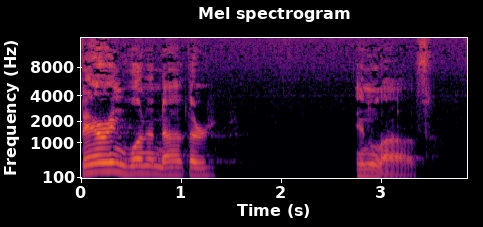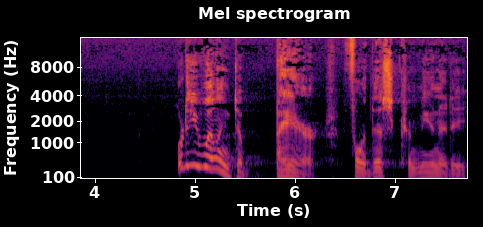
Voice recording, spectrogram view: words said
Bearing one another in love. What are you willing to bear for this community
